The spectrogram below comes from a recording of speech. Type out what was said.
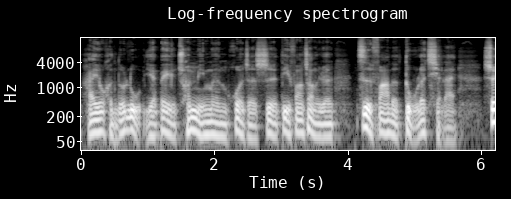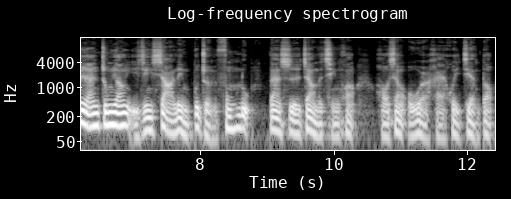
还有很多路也被村民们或者是地方上的人自发的堵了起来。虽然中央已经下令不准封路，但是这样的情况好像偶尔还会见到。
